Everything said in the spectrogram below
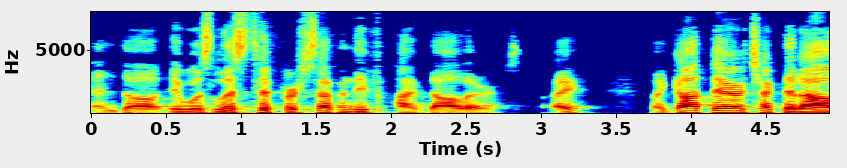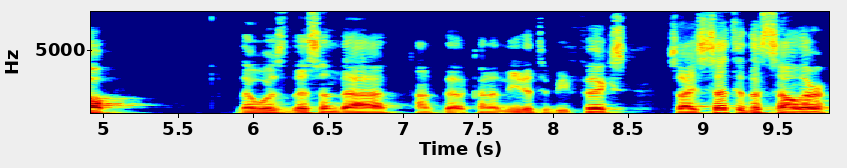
and uh, it was listed for $75, right? So I got there, checked it out. There was this and that that kind of needed to be fixed. So I said to the seller,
